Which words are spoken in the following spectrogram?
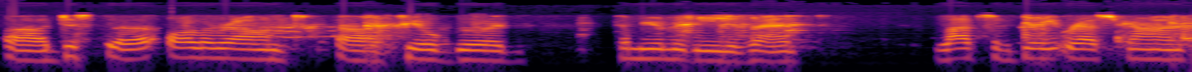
Uh, just all around uh, feel good community event. Lots of great restaurants,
